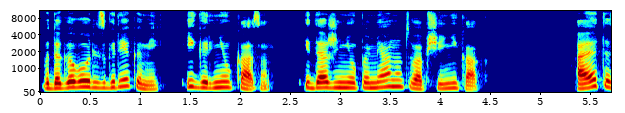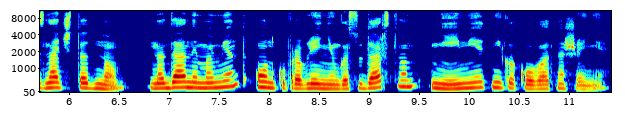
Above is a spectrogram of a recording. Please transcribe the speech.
В договоре с греками Игорь не указан и даже не упомянут вообще никак. А это значит одно. На данный момент он к управлению государством не имеет никакого отношения.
